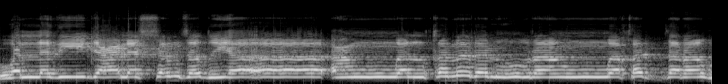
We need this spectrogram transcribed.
هو الذي جعل الشمس ضياء والقمر نورا وقدره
